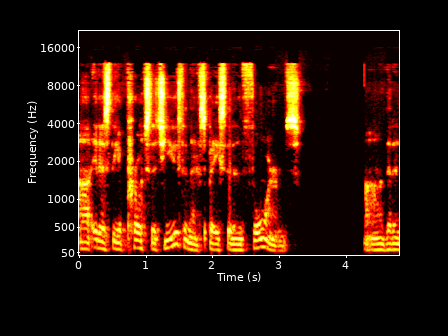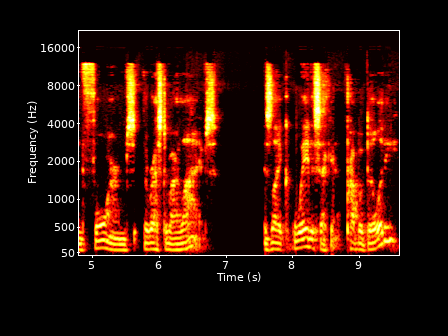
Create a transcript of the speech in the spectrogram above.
Uh, it is the approach that's used in that space that informs uh, that informs the rest of our lives. Is like, wait a second, probability?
